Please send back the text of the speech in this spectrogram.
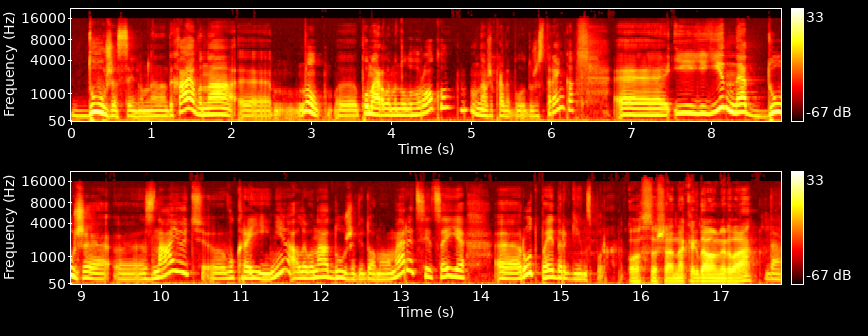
дуже сильно мене надихає. Вона е, ну, е, померла минулого року. Вона вже правда була дуже старенька. Е, І її не дуже е, знають е, в Україні, але вона дуже відома в Америці. Це є е, Рут Бейдер Гінзбург. О, слушай, она когда умерла, Да.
